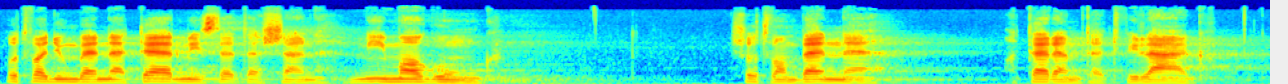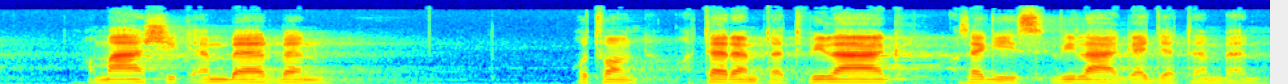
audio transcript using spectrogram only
Ott vagyunk benne természetesen mi magunk, és ott van benne a teremtett világ, a másik emberben, ott van a teremtett világ, az egész világ egyetemben.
